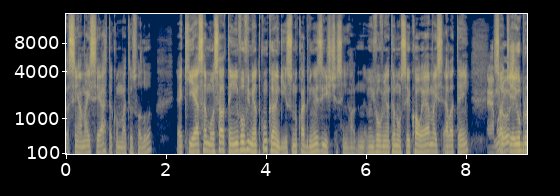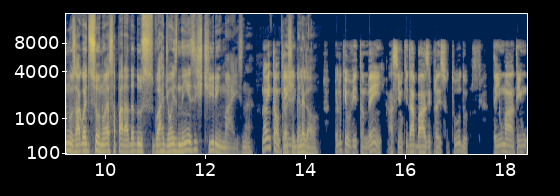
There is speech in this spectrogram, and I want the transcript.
assim, a mais certa, como o Matheus falou, é que essa moça ela tem envolvimento com Kang. Isso no quadrinho existe, assim. O envolvimento eu não sei qual é, mas ela tem. É Só que aí o Bruno Zago adicionou essa parada dos guardiões nem existirem mais, né? Não, então, tem. Eu achei bem legal. Pelo que eu vi também, assim, o que dá base para isso tudo tem uma, tem um,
